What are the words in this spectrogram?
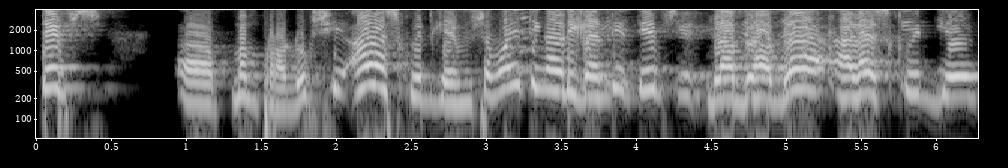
Tips eh, memproduksi ala Squid Game. Semuanya tinggal diganti tips bla bla bla ala Squid Game.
